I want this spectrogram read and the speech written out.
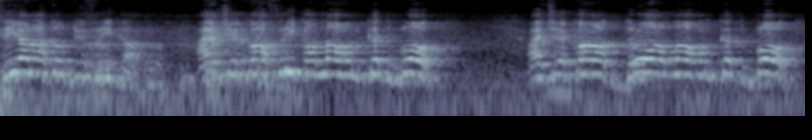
Si janë ato dy frika? Ai që ka frikë Allahun këtë botë, Ai që e ka dro Allahun këtë botë,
